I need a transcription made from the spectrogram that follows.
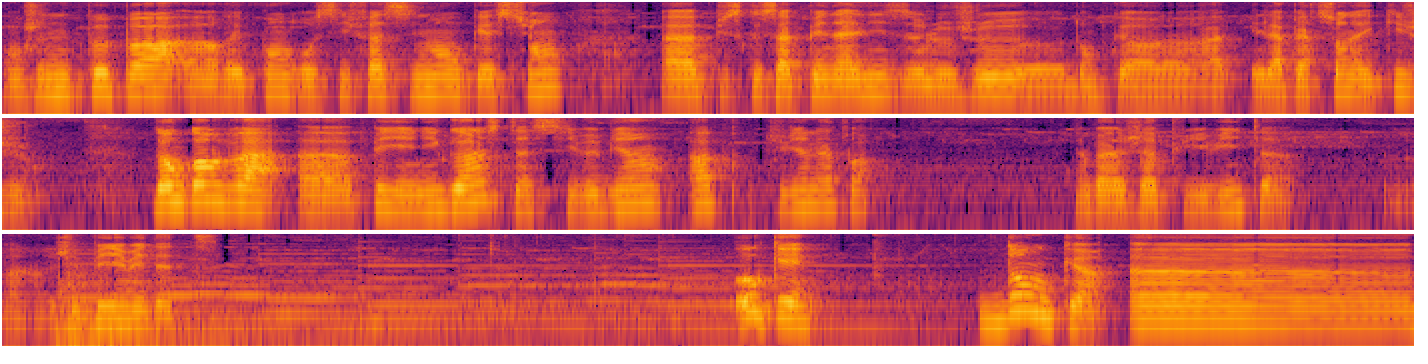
Donc je ne peux pas répondre aussi facilement aux questions puisque ça pénalise le jeu donc, et la personne avec qui je joue. Donc on va payer Nigost, s'il veut bien. Hop, tu viens là toi. Eh ben, j'appuie vite. j'ai payé mes dettes. Ok. Donc, euh,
